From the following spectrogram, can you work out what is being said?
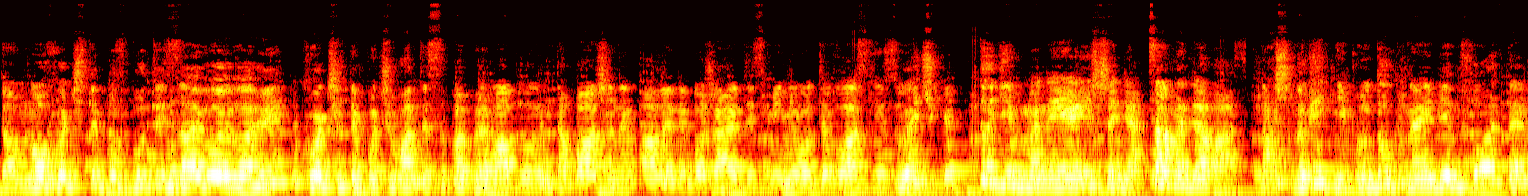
Давно хочете позбутись зайвої ваги? Хочете почувати себе привабливим та бажаним, але не бажаєте змінювати власні звички? Тоді в мене є рішення саме для вас. Наш новітній продукт Наебін Форте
